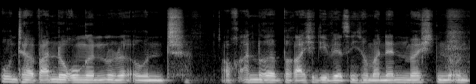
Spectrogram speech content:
Unterwanderungen und, und auch andere Bereiche, die wir jetzt nicht nochmal nennen möchten. Und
